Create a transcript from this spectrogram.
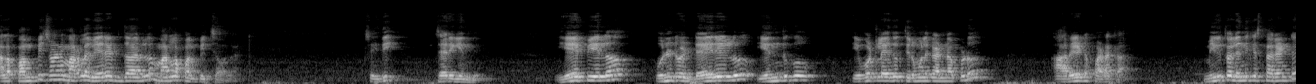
అలా పంపించడం మరలా వేరే దారిలో మరలా పంపించేవాళ్ళంట సో ఇది జరిగింది. ఏపీలో ఉన్నటువంటి డైరీలు ఎందుకు ఇవ్వట్లేదు తిరుమలకి అన్నప్పుడు ఆ రేటు పడక. మిగతా వాళ్ళు ఎందుకు ఇస్తున్నారంటే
